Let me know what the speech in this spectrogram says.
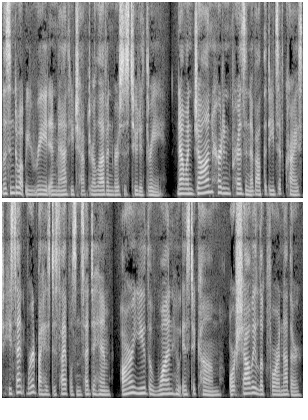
Listen to what we read in Matthew chapter 11, verses 2 to 3. Now, when John heard in prison about the deeds of Christ, he sent word by his disciples and said to him, Are you the one who is to come, or shall we look for another?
